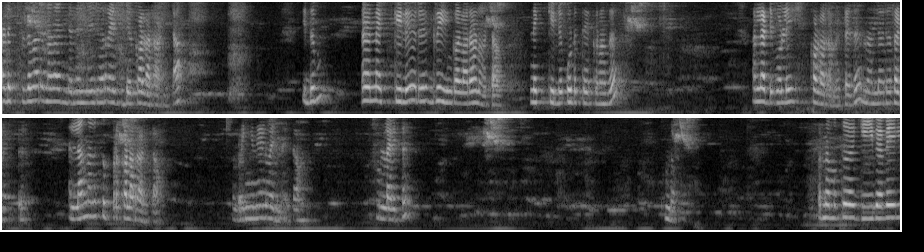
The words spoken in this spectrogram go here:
അടുത്തത് വരുന്നത് എന്റെ തന്നെ ഒരു റെഡ് കളറാണ് കേട്ടോ ഇതും നെക്കിൽ ഒരു ഗ്രീൻ കളറാണ് കേട്ടോ നെക്കിൽ കൊടുത്തേക്കണത് നല്ല അടിപൊളി കളറാണ് കേട്ടോ ഇത്. നല്ലൊരു റെഡ് എല്ലാം നല്ല സൂപ്പർ കളറാണ് കേട്ടോ അപ്പോൾ ഇങ്ങനെയാണ് വരുന്നത് കേട്ടോ ഫുള്ളായിട്ട് ഉണ്ടോ? അപ്പം നമുക്ക് ഗീവ് അവേയിൽ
